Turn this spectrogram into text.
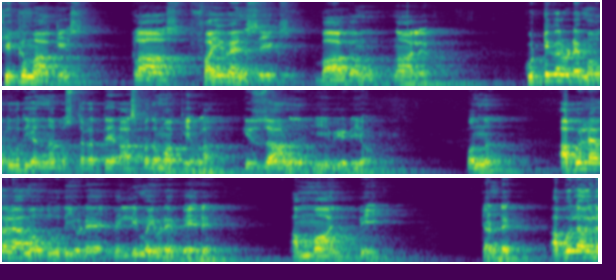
ഹിക്മാക്കിസ് ക്ലാസ് ഫൈവ് ആൻഡ് സിക്സ് ഭാഗം നാല്. കുട്ടികളുടെ മൗദൂദി എന്ന പുസ്തകത്തെ ആസ്പദമാക്കിയുള്ള ക്വിസാണ് ഈ വീഡിയോ. ഒന്ന് അബുലവല മൗദൂദിയുടെ വെല്ലിമ്മയുടെ പേര് അമ്മാൻ ബി. രണ്ട് അബുലവല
